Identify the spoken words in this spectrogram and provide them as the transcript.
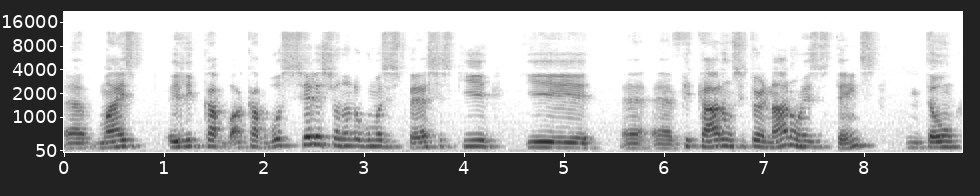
é, mas ele acabou selecionando algumas espécies que, que é, é, ficaram, se tornaram resistentes. Então,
